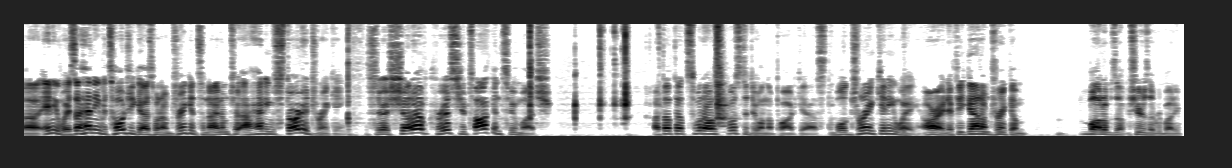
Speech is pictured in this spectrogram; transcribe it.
Uh, anyways, I hadn't even told you guys what I'm drinking tonight. I'm t- I hadn't even started drinking. So shut up, Chris. You're talking too much. I thought that's what I was supposed to do on the podcast. Well, drink anyway. All right, if you got them, drink them. Bottoms up. Cheers, everybody.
